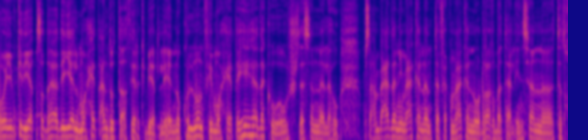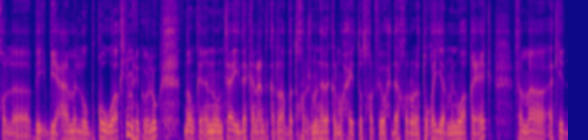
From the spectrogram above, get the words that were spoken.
هو يمكن يقصد هذه هي المحيط عنده تأثير كبير لأنه كل في محيطه هذاك هو واش تسنى له. بصح من بعد اني معك أنا نتفق معك إنه الرغبة تاع الإنسان تدخل بعامل وبقوة كما يقولوا. donc إنه أنت إذا كان عندك الرغبة تخرج من هذاك المحيط تدخل في واحد آخر ولا تغير من واقعك. فما أكيد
